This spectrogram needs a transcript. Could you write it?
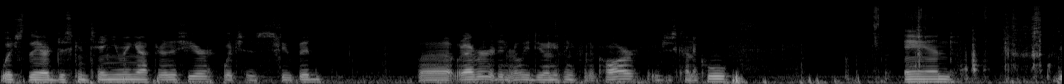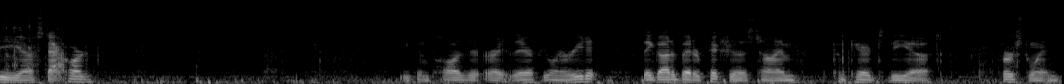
which they are discontinuing after this year, which is stupid. But whatever, it didn't really do anything for the car. It was just kind of cool. And the uh, stat card. You can pause it right there if you want to read it. They got a better picture this time compared to the uh, first one.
